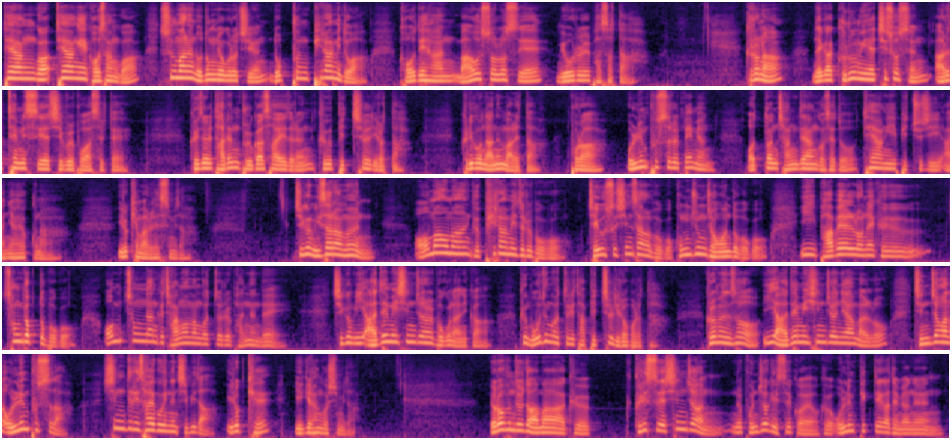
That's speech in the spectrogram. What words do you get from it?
태양과 태양의 거상과 수많은 노동력으로 지은 높은 피라미드와 거대한 마우솔로스의 묘를 봤었다. 그러나 내가 구름 위에 치솟은 아르테미스의 집을 보았을 때 그들 다른 불가사의들은 그 빛을 잃었다. 그리고 나는 말했다. 보라, 올림푸스를 빼면 어떤 장대한 것에도 태양이 비추지 아니하였구나. 이렇게 말을 했습니다. 지금 이 사람은 어마어마한 그 피라미드를 보고 제우스 신상을 보고 공중 정원도 보고 이 바벨론의 그 성벽도 보고 엄청난 그 장엄한 것들을 봤는데 지금 이 아데미 신전을 보고 나니까 그 모든 것들이 다 빛을 잃어버렸다. 그러면서 이 아데미 신전이야말로 진정한 올림푸스다. 신들이 살고 있는 집이다. 이렇게 얘기를 한 것입니다. 여러분들도 아마 그 그리스의 신전을 본 적이 있을 거예요. 그 올림픽 때가 되면은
